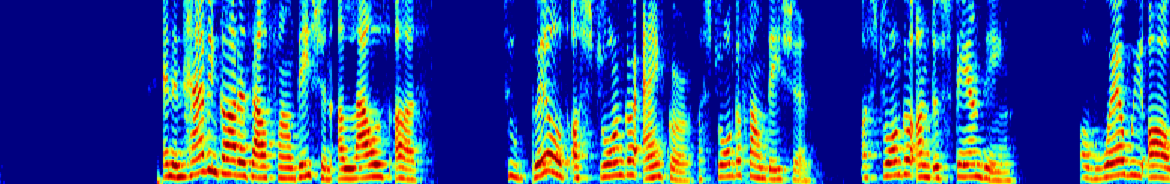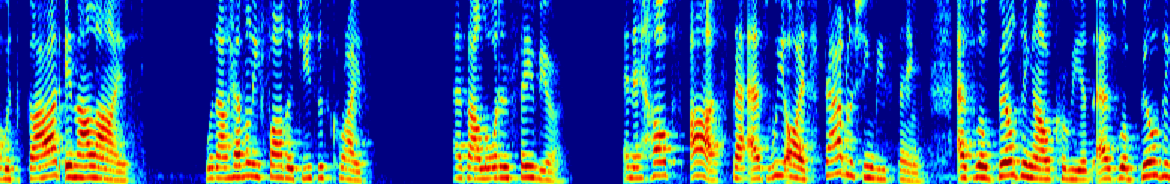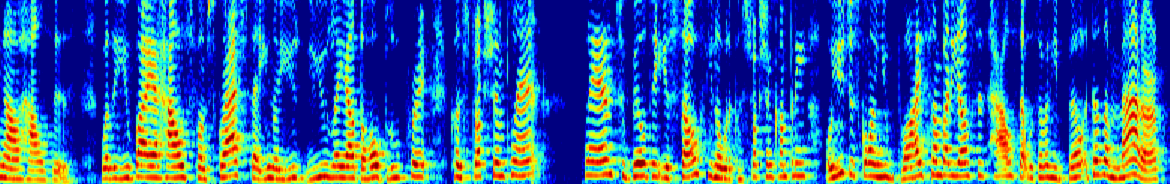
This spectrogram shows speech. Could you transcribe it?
And in having God as our foundation allows us to build a stronger anchor, a stronger foundation, a stronger understanding of where we are with God in our lives, with our Heavenly Father, Jesus Christ, as our Lord and Savior. And it helps us that as we are establishing these things, as we're building our careers, as we're building our houses, whether you buy a house from scratch that you know you you lay out the whole blueprint construction plan plan to build it yourself, you know, with a construction company, or you just go and you buy somebody else's house that was already built, it doesn't matter.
